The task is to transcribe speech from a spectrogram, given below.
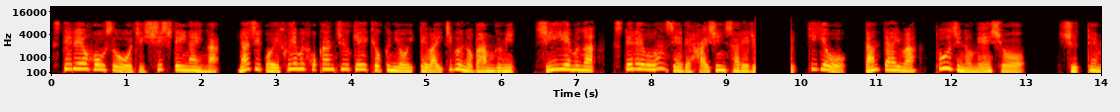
ステレオ放送を実施していないが、ラジコ FM 保管中継局においては一部の番組、CM がステレオ音声で配信される。企業、団体は当時の名称。出展。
